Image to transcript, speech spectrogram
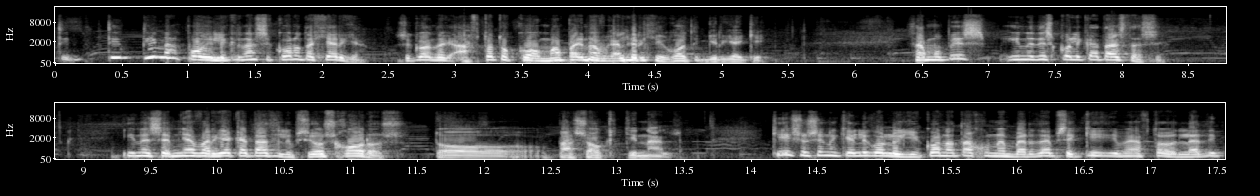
τι, τι, τι, να πω, ειλικρινά σηκώνω τα χέρια. Σηκώνω τα... Αυτό το κόμμα πάει να βγάλει αρχηγό την Κυριακή. Θα μου πεις, είναι δύσκολη κατάσταση. Είναι σε μια βαριά κατάθλιψη ως χώρος το Πασόκ Κινάλ. Και ίσως είναι και λίγο λογικό να τα έχουν μπερδέψει εκεί με αυτό. Δηλαδή,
